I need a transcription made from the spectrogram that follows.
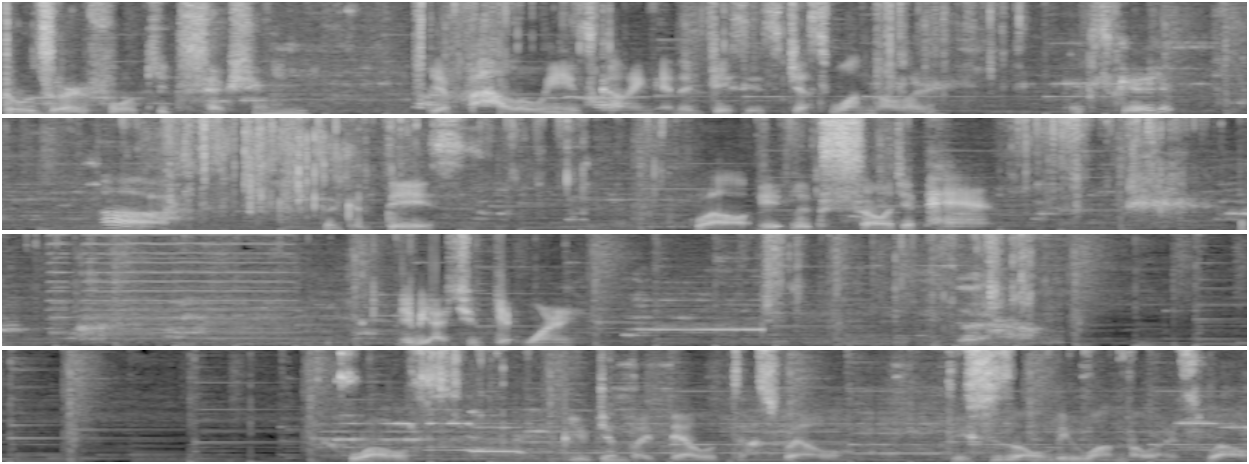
Those are for kids section. Yep, Halloween is coming and this is just one dollar. Looks good. Oh, look at this. Well, it looks so Japan. Maybe I should get one. Well, you can buy belt as well. This is only one dollar as well.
